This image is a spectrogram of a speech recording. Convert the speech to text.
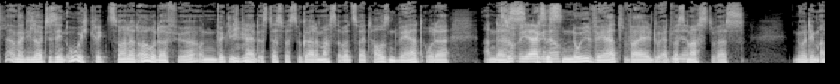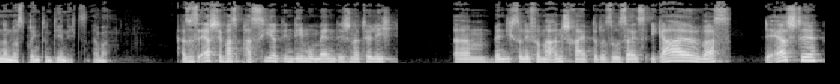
Klar, weil die Leute sehen, oh, ich krieg 200 Euro dafür und in Wirklichkeit mhm. ist das, was du gerade machst, aber 2000 wert oder anders, so, ja, es genau. ist null wert, weil du etwas ja. machst, was nur dem anderen was bringt und dir nichts. Aber also das erste, was passiert in dem Moment, ist natürlich, ähm, wenn dich so eine Firma anschreibt oder so, sei es egal was, der erste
